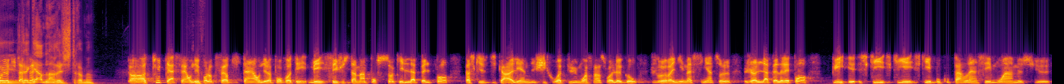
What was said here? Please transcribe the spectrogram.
oui. À je garde l'enregistrement. Ah, tout à fait. On n'est pas là pour faire du temps, on est là pour voter. Mais c'est justement pour ça qu'il ne l'appelle pas, parce qu'il se dit, Caroline, j'y crois plus, moi, François Legault, je veux renier ma signature, je ne l'appellerai pas. Puis, euh, ce qui, ce qui est, ce qui est beaucoup parlant, c'est moi, monsieur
